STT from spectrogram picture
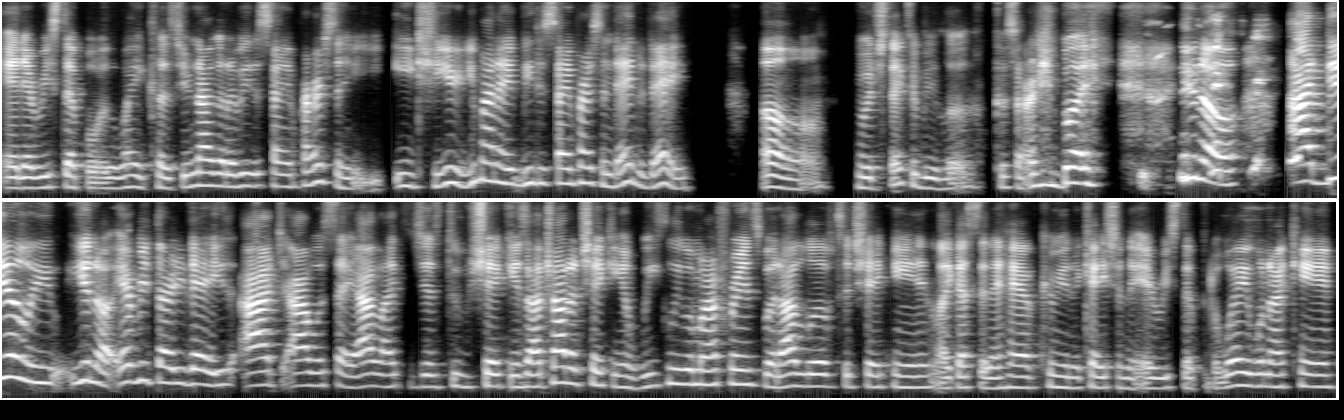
at every step of the way because you're not going to be the same person each year. You might not be the same person day to day. Um, which that could be a little concerning, but you know, ideally, you know, every 30 days, I I would say I like to just do check-ins. I try to check in weekly with my friends, but I love to check in, like I said, and have communication at every step of the way when I can.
